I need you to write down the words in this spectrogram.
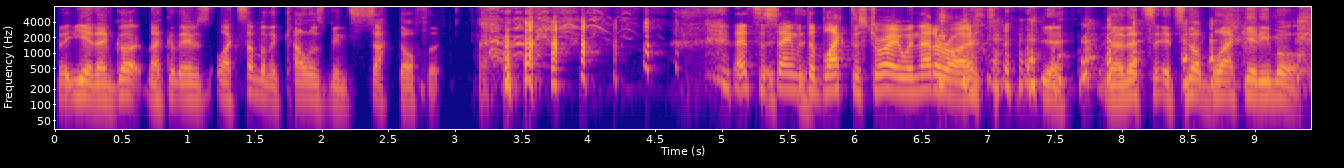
But yeah, they've got like there's like some of the colors been sucked off it. That's the same with the Black Destroyer when that arrived. Yeah, no, that's it's not black anymore.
